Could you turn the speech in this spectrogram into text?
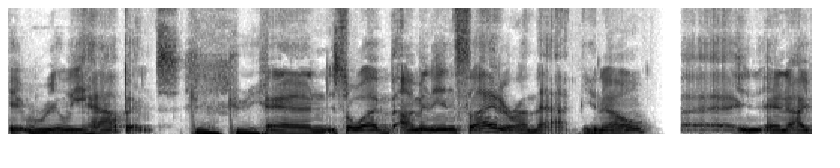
It really happens. good grief. And so I'm, I'm an insider on that, you know? And I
